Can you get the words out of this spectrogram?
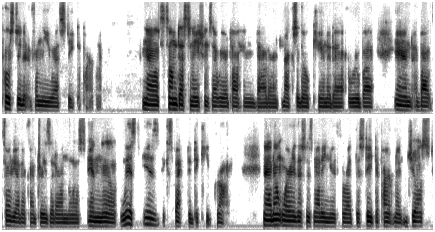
posted from the US State Department. Now, some destinations that we are talking about are Mexico, Canada, Aruba, and about 30 other countries that are on the list. And the list is expected to keep growing. Now, don't worry, this is not a new threat. The State Department just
